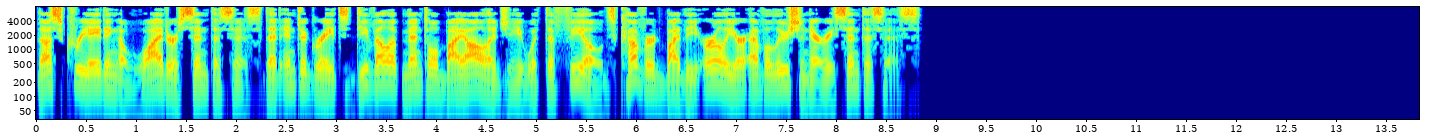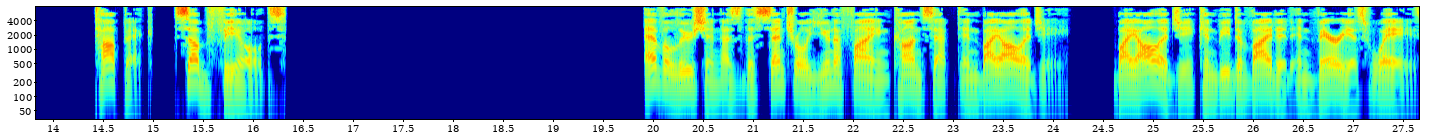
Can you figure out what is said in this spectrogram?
thus creating a wider synthesis that integrates developmental biology with the fields covered by the earlier evolutionary synthesis. Subfields. Evolution is the central unifying concept in biology. Biology can be divided in various ways.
